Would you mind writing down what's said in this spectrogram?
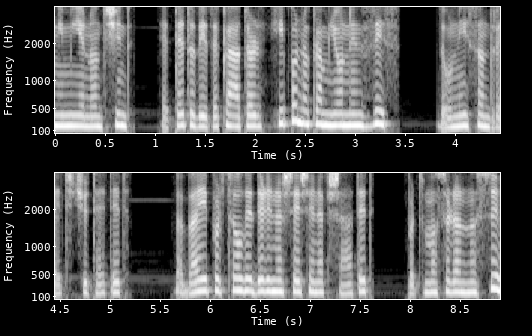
1984, hipën në kamionin ZIS, dhe u nisën drejt qytetit. Babai i përcolli deri në sheshin e fshatit, për të mos rënë në sy,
